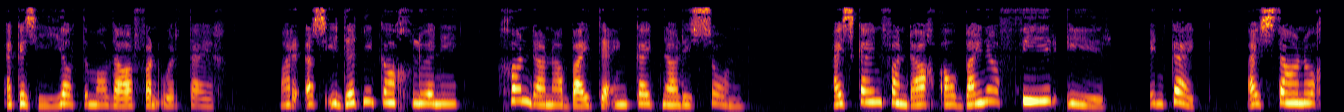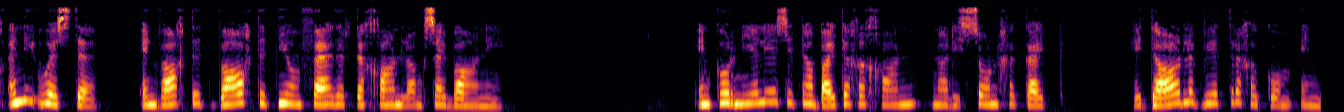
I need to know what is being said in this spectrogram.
ek is heeltemal daarvan oortuig, maar as jy dit nie kan glo nie, gaan dan na buiten en kyk na die son. Hy skyn vandag al byna vier uur, en kyk, hy staan nog in die ooste, en wacht het, wacht het nie om verder te gaan langs sy baan nie. En Cornelius het na buiten gegaan, na die son gekyk, het dadelijk weer teruggekom en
